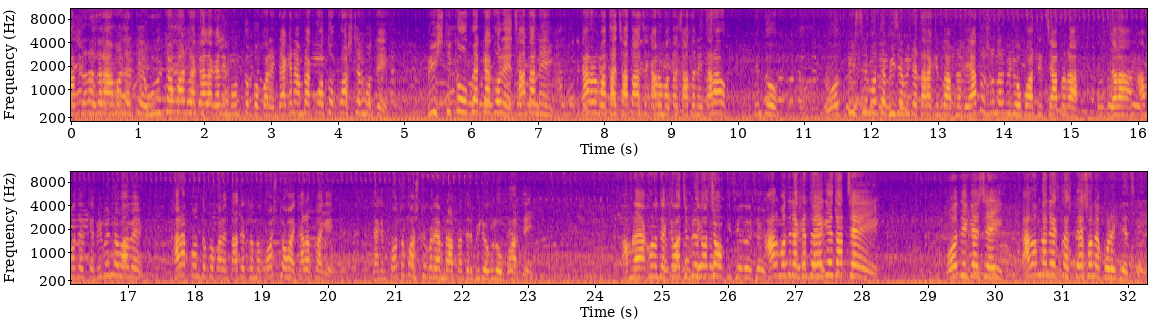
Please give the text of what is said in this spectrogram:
আপনারা যারা আমাদেরকে উল্টো পাল্টা গালাগালি মন্তব্য করেন দেখেন আমরা কত কষ্টের মধ্যে বৃষ্টিকে উপেক্ষা করে ছাতা নেই কারোর মাথায় ছাতা আছে কারোর মাথায় ছাতা নেই। তারাও কিন্তু রোদ বৃষ্টির মধ্যে ভিজে ভিজে তারা কিন্তু আপনাদের এত সুন্দর ভিডিও উপহার দিচ্ছে। আপনারা যারা আমাদেরকে বিভিন্নভাবে খারাপ মন্তব্য করেন তাদের জন্য কষ্ট হয় খারাপ লাগে। দেখেন কত কষ্ট করে আমরা আপনাদের ভিডিওগুলো উপহার দেই। আমরা এখনও দেখতে পাচ্ছি প্রিয় দর্শক। আলমদিনা কিন্তু এগিয়ে যাচ্ছে। ওদিকে সেই আলমদানি এক্সপ্রেস পেছনে পড়ে গিয়েছে।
